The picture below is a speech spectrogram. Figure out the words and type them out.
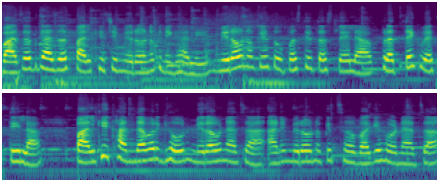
वाजत गाजत पालखीची मिरवणूक निघाली. मिरवणुकीत उपस्थित असलेल्या प्रत्येक व्यक्तीला पालखी खांद्यावर घेऊन मिरवण्याचा आणि मिरवणुकीत सहभागी होण्याचा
